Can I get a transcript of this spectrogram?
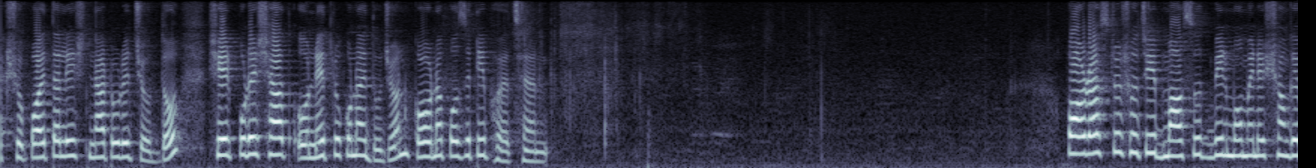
একশো পঁয়তাল্লিশ নাটোরে চোদ্দ, শেরপুরে সাত ও নেত্রকোনায় দুজন করোনা পজিটিভ হয়েছেন। পররাষ্ট্র সচিব মাসুদ বিন মোমেনের সঙ্গে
